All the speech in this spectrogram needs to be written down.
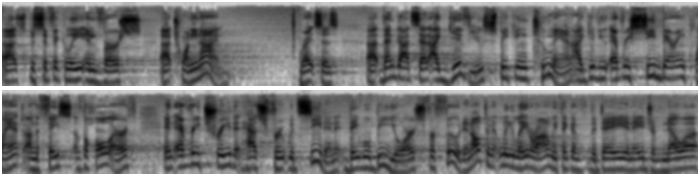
uh, specifically in verse uh, 29. Right? It says, uh, then God said, I give you, speaking to man, I give you every seed bearing plant on the face of the whole earth, and every tree that has fruit with seed in it. They will be yours for food. And ultimately, later on, we think of the day and age of Noah,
